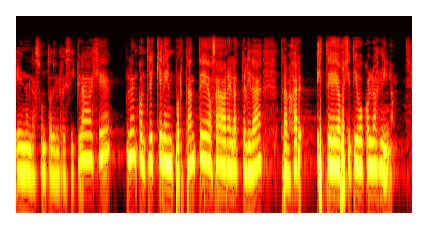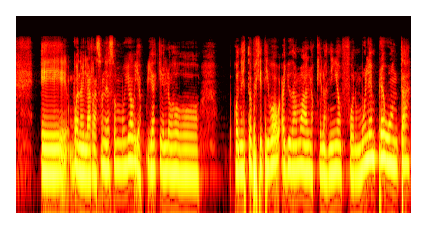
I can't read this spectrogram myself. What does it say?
en el asunto del reciclaje, lo encontré que era importante, o sea, ahora en la actualidad, trabajar este objetivo con los niños. Eh, bueno, y las razones son muy obvias, ya que con este objetivo ayudamos a los que los niños formulen preguntas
